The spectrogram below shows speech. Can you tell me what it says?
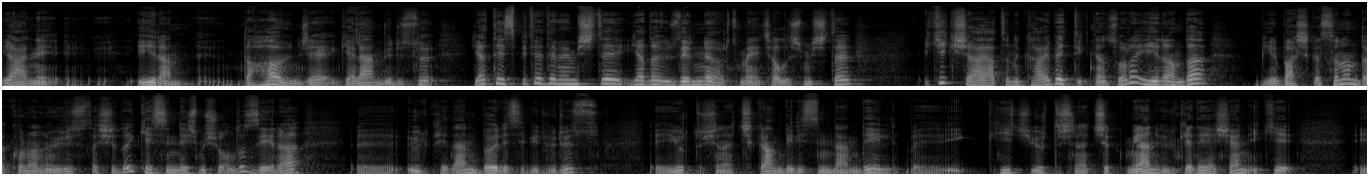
yani e, İran e, daha önce gelen virüsü ya tespit edememişti ya da üzerine örtmeye çalışmıştı. İki kişi hayatını kaybettikten sonra İran'da bir başkasının da koronavirüs taşıdığı kesinleşmiş oldu. Zira e, ülkeden böylesi bir virüs e, yurt dışına çıkan bir isimden değil e, hiç yurt dışına çıkmayan ülkede yaşayan iki e,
